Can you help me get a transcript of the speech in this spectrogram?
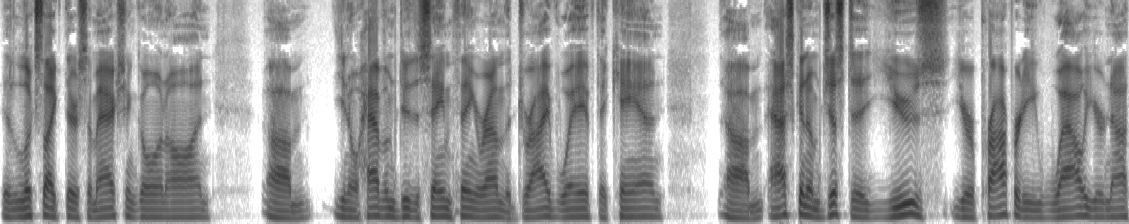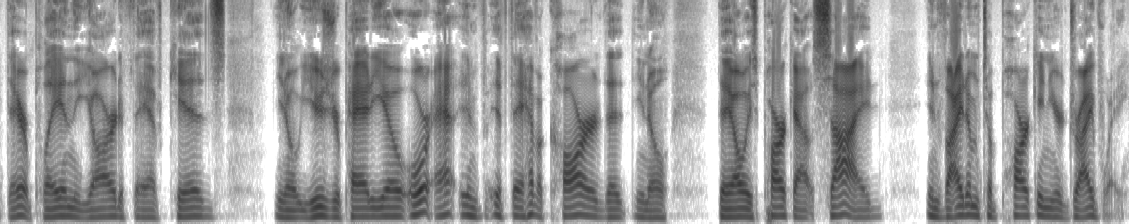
it looks like there's some action going on um, you know, have them do the same thing around the driveway if they can. Um, asking them just to use your property while you're not there, play in the yard if they have kids, you know, use your patio, or at, if they have a car that you know they always park outside, invite them to park in your driveway.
